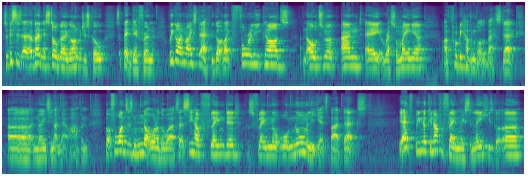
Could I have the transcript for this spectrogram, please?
So this is an event is still going on, which is cool. It's a bit different. We got a nice deck. We got like four elite cards, an ultimate, and a WrestleMania. I probably haven't got the best deck. Uh, 99, no, I haven't. But for once, it's not one of the worst. Let's see how Flame did, because Flame no normally gets bad decks. Yeah, it's been looking up for Flame recently. He's got, uh,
